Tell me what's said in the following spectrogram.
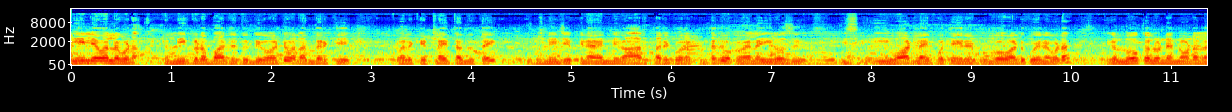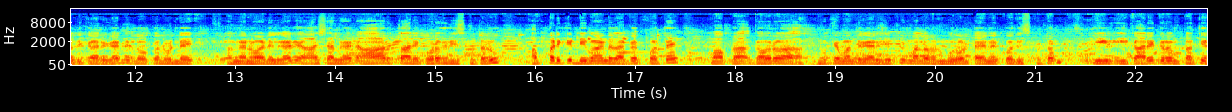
మీ లెవెల్లో కూడా మీకు కూడా బాధ్యత ఉంది కాబట్టి వాళ్ళందరికీ వాళ్ళకి ఎట్లయితే అందుతాయి ఇప్పుడు నేను చెప్పిన అన్ని ఆరు తారీఖు వరకు ఉంటుంది. ఒకవేళ ఈరోజు ఈ ఈ వార్డులు అయిపోతే రేపు ఇంకో వార్డుకు పోయినా కూడా ఇక లోకల్ ఉండే నోడల్ అధికారి కానీ లోకల్ ఉండే అంగన్వాడీలు కానీ ఆశాలు కానీ ఆరు తారీఖు వరకు తీసుకుంటారు. అప్పటికి డిమాండ్ తగ్గకపోతే మా గౌరవ ముఖ్యమంత్రి గారు చెప్పి మళ్ళీ రెండు మూడు రోజులు టైం ఎక్కువ తీసుకుంటాం. ఈ ఈ కార్యక్రమం ప్రతి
